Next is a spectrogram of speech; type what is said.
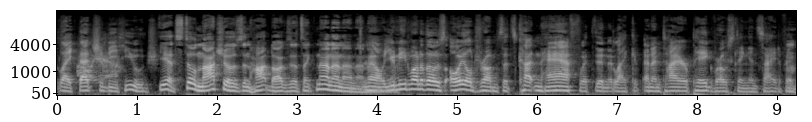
like that should be huge. yeah, it's still nachos and hot dogs. It's like, no, no, no, no, No, you need one of those oil drums that's cut in half with like an entire pig roasting inside of it.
